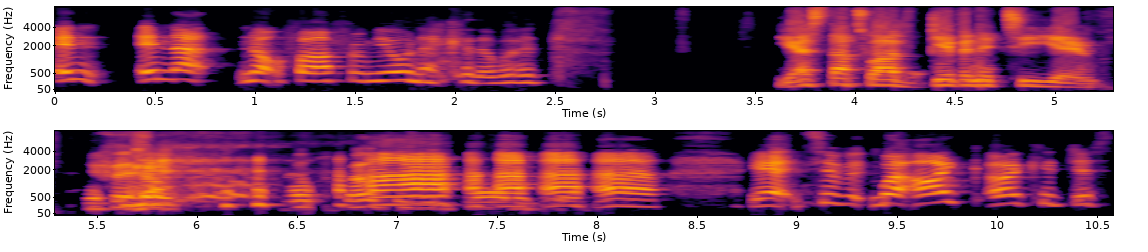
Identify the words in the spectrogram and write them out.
in in that not far from your neck of the woods. Yes, that's why I've given it to you. If it helps, helps, helps yeah. To, be- well, I I could just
